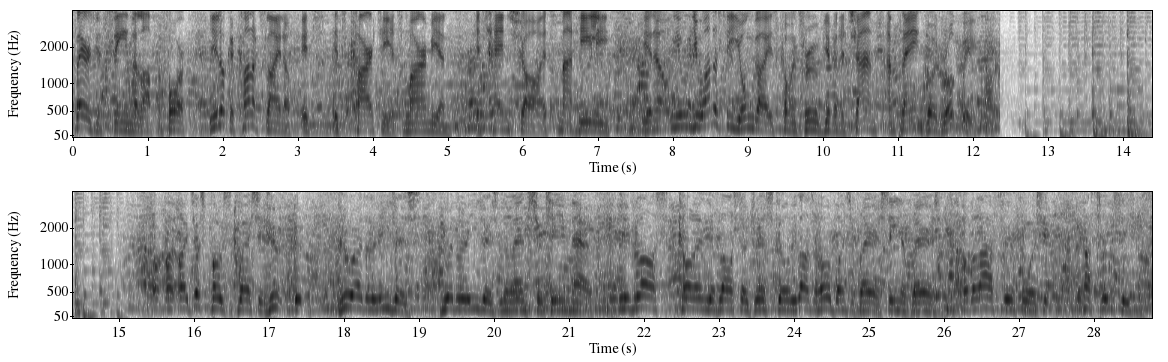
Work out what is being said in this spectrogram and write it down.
players you'd seen a lot before. You look at Connacht's lineup. It's it's Carty, it's Marmion, it's Henshaw, it's Matt Healy. You know, you you want to see young guys coming through, given a chance and playing good rugby. I, I, just posed the question: who, who, who are the leaders? Who are the leaders in the Leinster team now? You've lost Cullen, you've lost O'Driscoll, you've lost a whole bunch of players, senior players, over the last three or four, se- last three seasons.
